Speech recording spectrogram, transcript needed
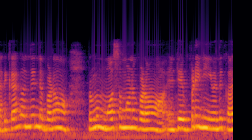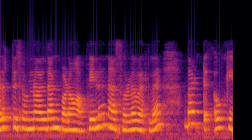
அதுக்காக வந்து இந்த படம் ரொம்ப மோசமான படம். இது எப்படி நீ வந்து கருத்து சொன்னால்தான் படம் அப்படிலாம் நான் சொல்ல வரல. பட் ஓகே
